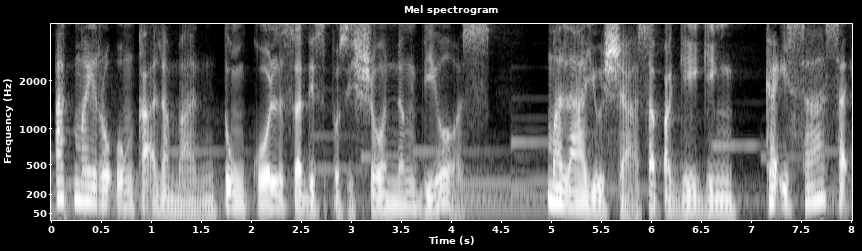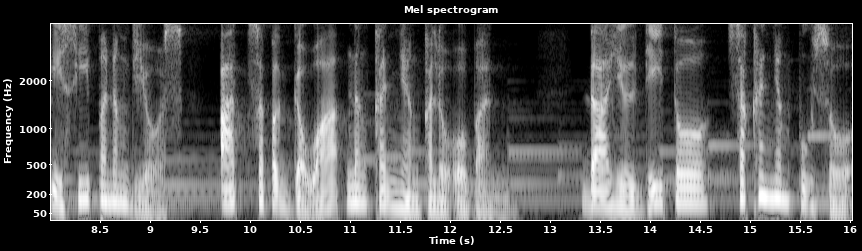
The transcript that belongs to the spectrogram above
at mayroong kaalaman tungkol sa disposisyon ng Diyos. Malayo siya sa pagiging kaisa sa isipan ng Diyos at sa paggawa ng kanyang kalooban. Dahil dito, sa kanyang puso,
